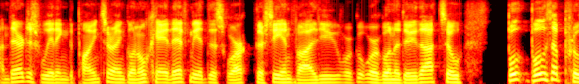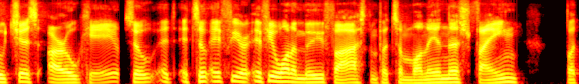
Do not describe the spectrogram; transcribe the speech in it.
And they're just waiting to pounce and going, okay, they've made this work. They're seeing value. We're, we're going to do that. So both both approaches are okay. So it, it's if you're if you want to move fast and put some money in this, fine. But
